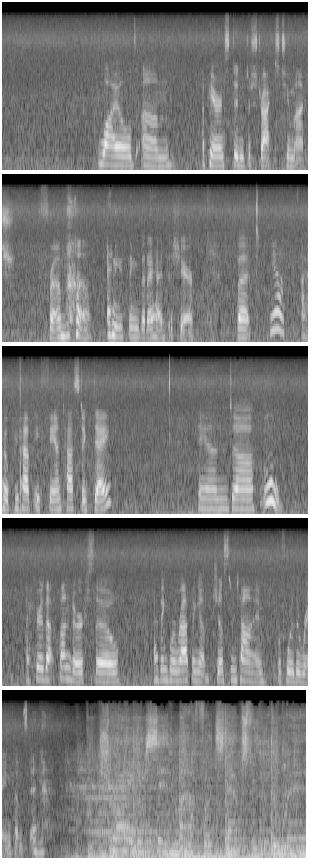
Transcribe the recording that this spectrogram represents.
wild um, appearance didn't distract too much from uh, anything that I had to share. But yeah, I hope you have a fantastic day. And, uh, ooh, I hear that thunder, so I think we're wrapping up just in time before the rain comes in. Tracing my footsteps through the wind.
